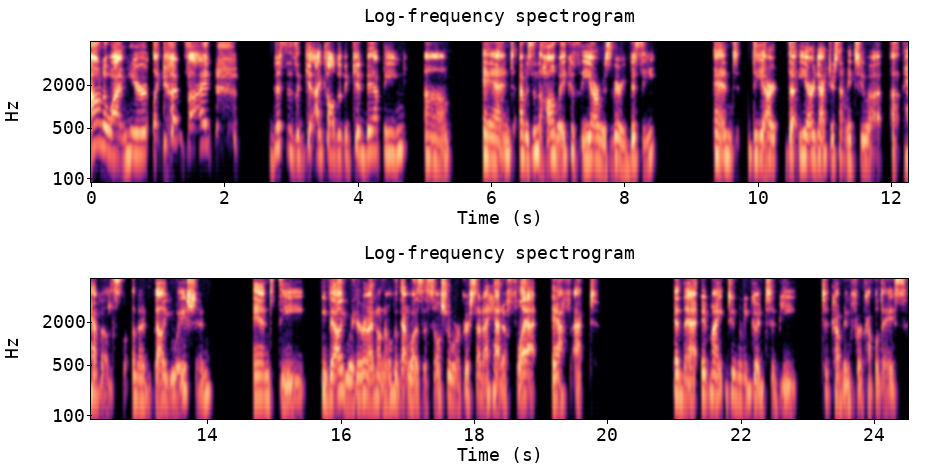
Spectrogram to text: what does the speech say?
I don't know why I'm here. Like, I'm fine. This is a, I called it a kidnapping. Um, and I was in the hallway because the ER was very busy. And the ER, the ER doctor sent me to uh, uh, have a, an evaluation. And the evaluator, I don't know who that was, a social worker, said I had a flat affect and that it might do me good to be to come in for a couple days.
